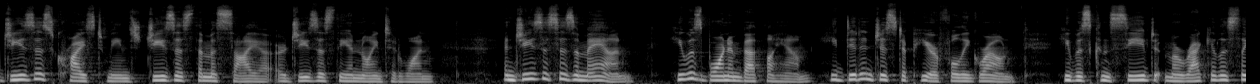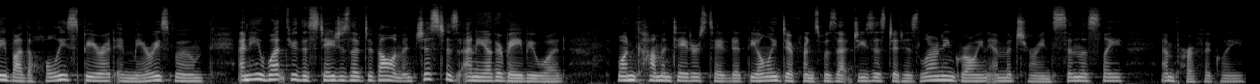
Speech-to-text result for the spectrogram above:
Jesus Christ means Jesus the Messiah or Jesus the anointed one. And Jesus is a man. He was born in Bethlehem. He didn't just appear fully grown. He was conceived miraculously by the Holy Spirit in Mary's womb, and he went through the stages of development just as any other baby would. One commentator stated it the only difference was that Jesus did his learning, growing, and maturing sinlessly and perfectly.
